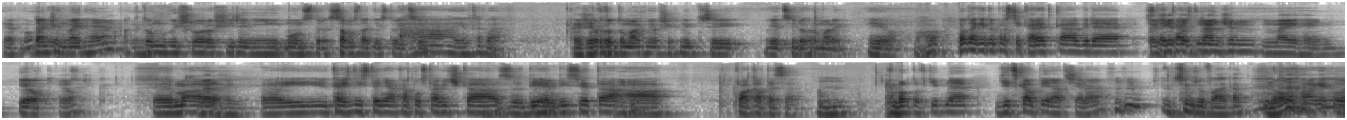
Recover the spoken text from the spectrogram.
Jako? Dungeon Mayhem a k tomu vyšlo rozšíření Monster, samostatně stojící. A ah, jo, takhle. Takže Proto to, Tomáš měl všechny tři věci dohromady. Jo. Aha. No tak je to prostě karetka, kde takže každý, to Dungeon Mayhem. Jo. Jo? eh, ma, eh, každý jste nějaká postavička z D&D světa a plakáte se. Bylo to vtipné, děcka úplně nadšené. Co můžu flákat? No, fakt jako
